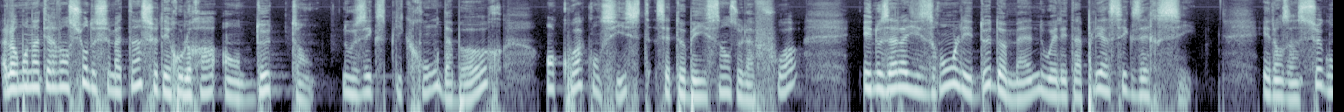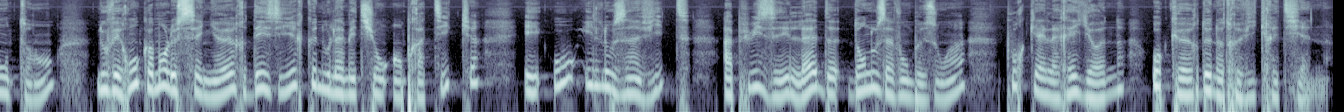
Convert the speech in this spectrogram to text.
Alors mon intervention de ce matin se déroulera en deux temps. Nous expliquerons d'abord en quoi consiste cette obéissance de la foi et nous analyserons les deux domaines où elle est appelée à s'exercer. Et dans un second temps, nous verrons comment le Seigneur désire que nous la mettions en pratique et où il nous invite à puiser l'aide dont nous avons besoin pour qu'elle rayonne au cœur de notre vie chrétienne.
